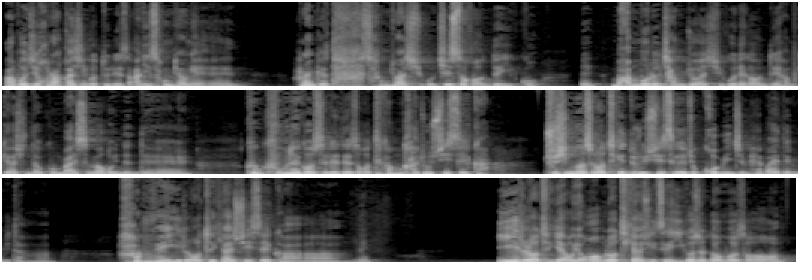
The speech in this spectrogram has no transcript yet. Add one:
아버지 허락하신 것들에 대해서, 아니, 성경엔 하나님께서 다 창조하시고 질서 가운데 있고, 예? 만물을 창조하시고 은혜 가운데 함께 하신다고 그 말씀하고 있는데, 그럼 그분의 것에 대해서 어떻게 하면 가져올 수 있을까? 주신 것을 어떻게 누릴 수 있을까? 좀 고민 좀 해봐야 됩니다. 하루에 일을 어떻게 할 수 있을까? 예? 이 일을 어떻게 하고 영업을 어떻게 할 수 있을까? 이것을 넘어서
